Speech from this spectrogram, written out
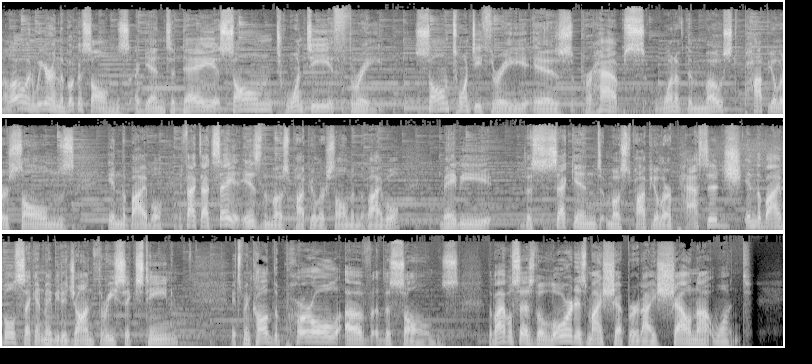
Hello, and we are in the book of Psalms again today, Psalm 23. Psalm 23 is perhaps one of the most popular psalms in the Bible. In fact, I'd say it is the most popular psalm in the Bible. Maybe the second most popular passage in the Bible, second maybe to John 3:16. It's been called the pearl of the Psalms. The Bible says, "The Lord is my shepherd; I shall not want.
